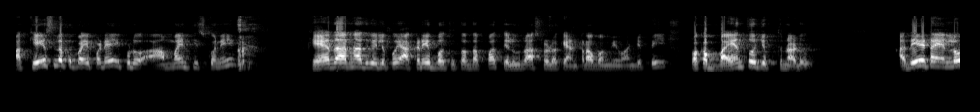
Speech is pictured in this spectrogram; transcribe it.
ఆ కేసులకు భయపడే ఇప్పుడు ఆ అమ్మాయిని తీసుకొని కేదార్నాథ్ వెళ్ళిపోయి అక్కడే బతుకుతాం తప్ప తెలుగు రాష్ట్రంలోకి ఎంటర్ అవ్వం మేము అని చెప్పి ఒక భయంతో చెప్తున్నాడు. అదే టైంలో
